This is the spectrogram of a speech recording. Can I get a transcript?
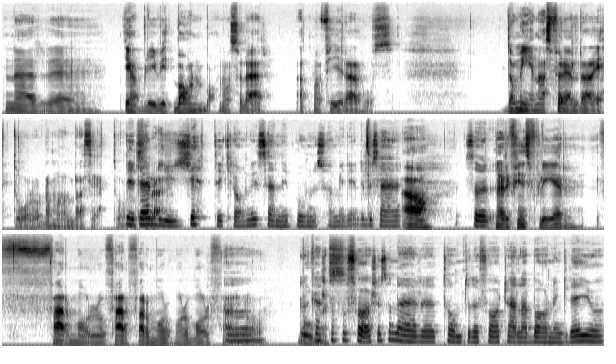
när eh, det har blivit barnbarn och sådär. Att man firar hos de enas föräldrar ett år och de andras ett år. Det där blir ju jättekrångligt sen i bonusfamiljen. Det blir så här. Ja, Så, när det finns fler farmor och farfar och mormor och morfar och då kanske man får för sig sån där eh, tomten är far till alla barnen grej. Och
